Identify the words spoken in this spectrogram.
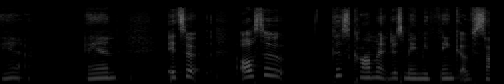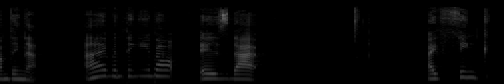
yeah, and it's a also this comment just made me think of something that I've been thinking about is that I think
